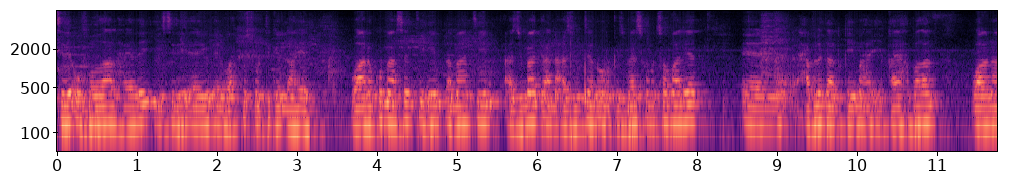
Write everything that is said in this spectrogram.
sidai u fududaa laheeday iyo sidii ay wax ku suurtageli lahaayeen. Waana ku mahadsantihiin dhammaantiin casumaad aana casuumteen ururka isbaasiga ummad soomaaliyeed xafladan qiimaha iyo qayax badan. Waana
